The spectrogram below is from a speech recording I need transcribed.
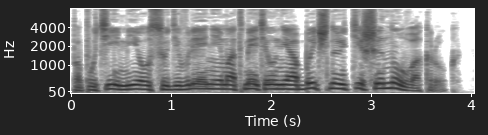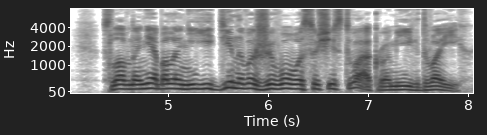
По пути Мио с удивлением отметил необычную тишину вокруг, словно не было ни единого живого существа, кроме их двоих.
